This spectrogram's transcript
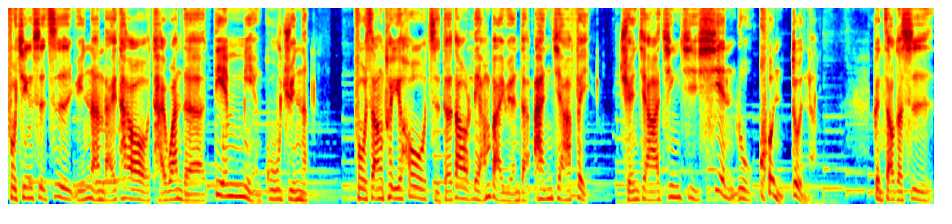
父亲是自云南来到台湾的滇缅孤军呢。富商退役后只得到两百元的安家费，全家经济陷入困顿了。更糟的是，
